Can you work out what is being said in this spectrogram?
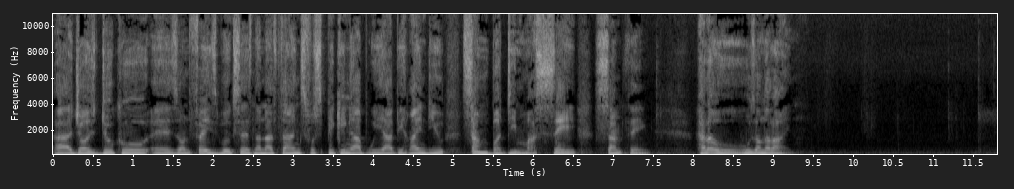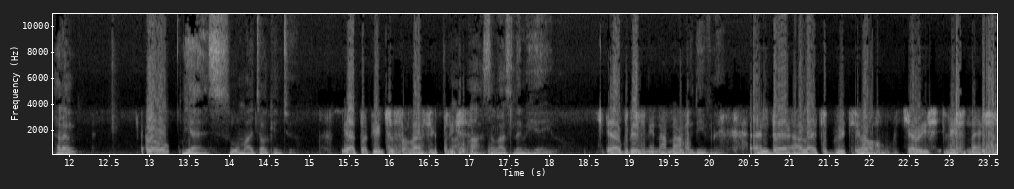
Uh, Joyce Duku is on Facebook, says, Nana, thanks for speaking up. We are behind you. Somebody must say something. Hello, who's on the line? Hello? Hello? Yes, who am I talking to? You are talking to Salasi, please. Ah, Salasi, let me hear you. Yeah, good evening, Anna. Good evening. And uh, I'd like to greet your cherished listeners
